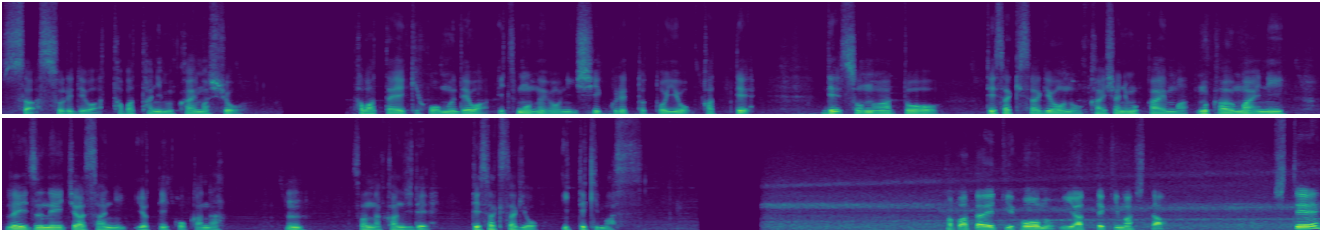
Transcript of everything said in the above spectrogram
さあそれでは田端に向かいましょう。田端駅ホームではいつものようにシークレットトイを買ってでその後出先作業の会社に向かい、ま、向かう前にレイズネイチャーさんに寄っていこうかな。うん。そんな感じで出先作業行ってきます。田端駅ホームやってきました。して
